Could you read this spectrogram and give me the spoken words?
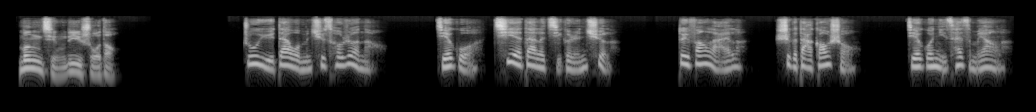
孟景丽说道。朱宇带我们去凑热闹，结果七爷带了几个人去了。对方来了，是个大高手。结果你猜怎么样了？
